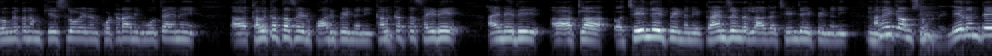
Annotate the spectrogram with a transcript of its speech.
దొంగతనం కేసులో ఆయన కొట్టడానికి పోతే ఆయన కలకత్తా సైడ్ పారిపోయిందని కలకత్తా సైడే ఆయనది అట్లా చేంజ్ అయిపోయిందని ట్రాన్స్జెండర్ లాగా చేంజ్ అయిపోయిందని. అనేక అంశాలు ఉన్నాయి లేదంటే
